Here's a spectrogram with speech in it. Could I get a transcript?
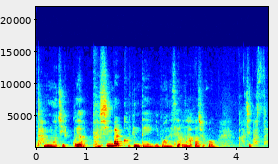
단무지 있고요. 신발컵인데 이번에 새로 사가지고 가지고 왔어요.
